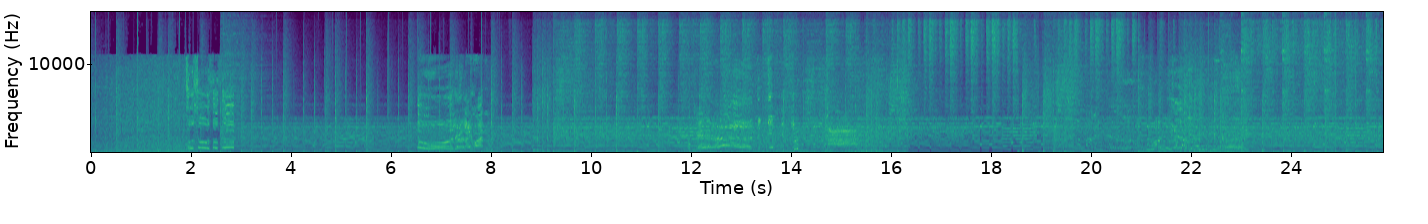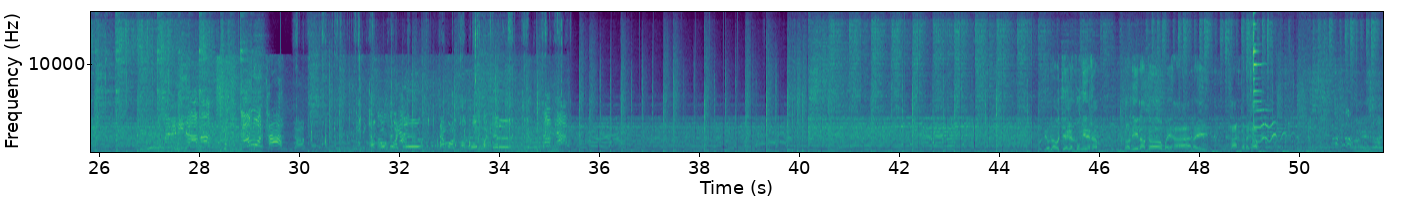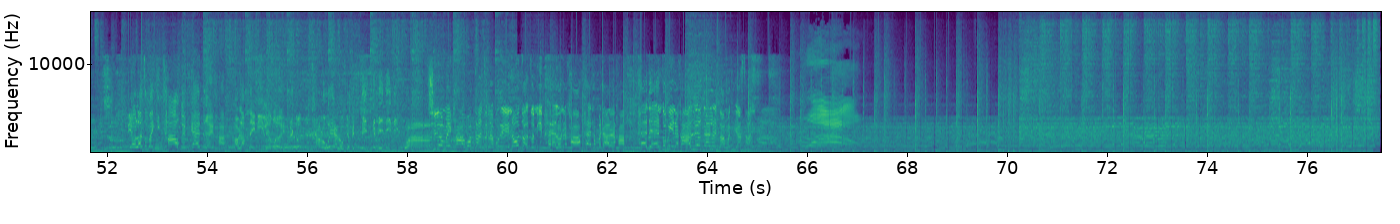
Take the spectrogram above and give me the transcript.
ย เดี๋ยวเราเจอกันพรุ่งนี้นะครับ ตอนนี้เราก็ไปหาอะไรทานก่อนนะครับำเดี๋ยวเราจะไปกินข้าวกันแก้เหนื่อยค่ะ เอาลำไหนดีเลือกเลย แต่ก่อนกินข้าวเราก็อยากเราจะเป็นดิ้นกันในนี้ดีกว่า เชื่อไหมคะว่าการ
